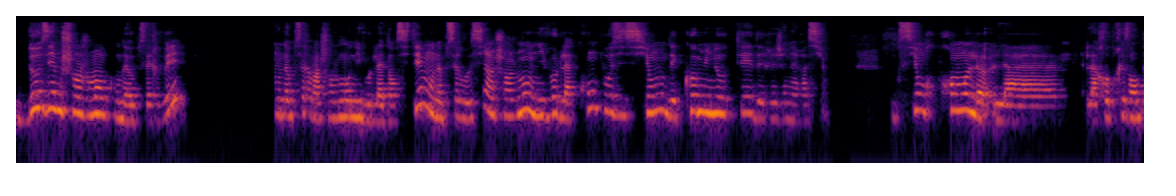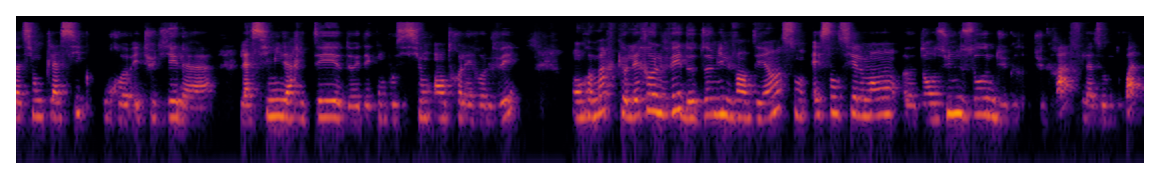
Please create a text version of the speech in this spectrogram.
Deuxième changement qu'on a observé, on observe un changement au niveau de la densité, mais on observe aussi un changement au niveau de la composition des communautés des régénérations. Donc, si on reprend la, la, représentation classique pour euh, étudier la, la similarité de, des compositions entre les relevés, on remarque que les relevés de 2021 sont essentiellement euh, dans une zone du, graphe, la zone droite,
